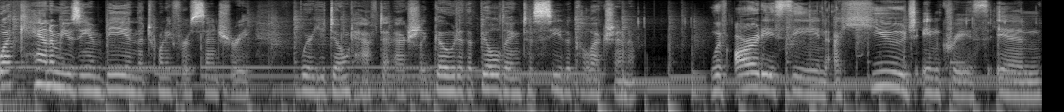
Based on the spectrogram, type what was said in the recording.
What can a museum be in the 21st century where you don't have to actually go to the building to see the collection? We've already seen a huge increase in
